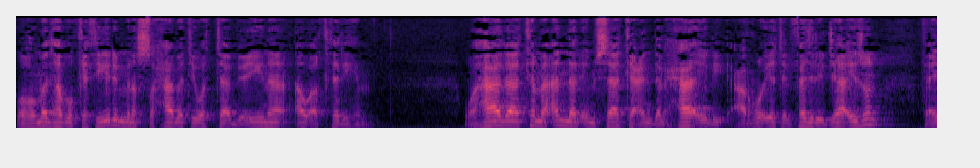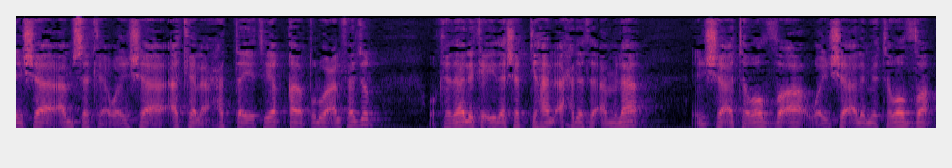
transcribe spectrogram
وهو مذهب كثير من الصحابة والتابعين أو أكثرهم. وهذا كما أن الإمساك عند الحائل عن رؤية الفجر جائز فإن شاء أمسك وإن شاء أكل حتى يتيقن طلوع الفجر. وكذلك إذا شك هل أحدث أم لا إن شاء توضأ وإن شاء لم يتوضأ.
